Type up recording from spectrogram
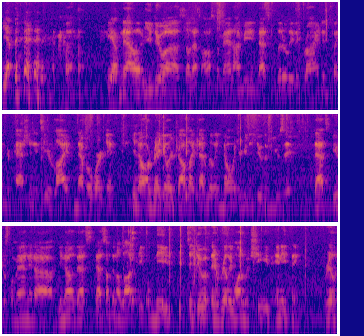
Yep. yep. Now you do. Uh, so that's awesome, man. I mean, that's literally the grind and putting your passion into your life. Never working, you know, a regular job like that. Really knowing you're gonna do the music. That's beautiful, man. And uh, you know, that's that's something a lot of people need to do if they really want to achieve anything. Really.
